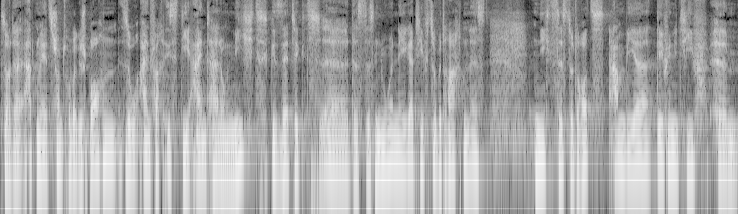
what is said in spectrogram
So, da hatten wir jetzt schon drüber gesprochen. So einfach ist die Einteilung nicht gesättigt, äh, dass das nur negativ zu betrachten ist. Nichtsdestotrotz haben wir definitiv ähm,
